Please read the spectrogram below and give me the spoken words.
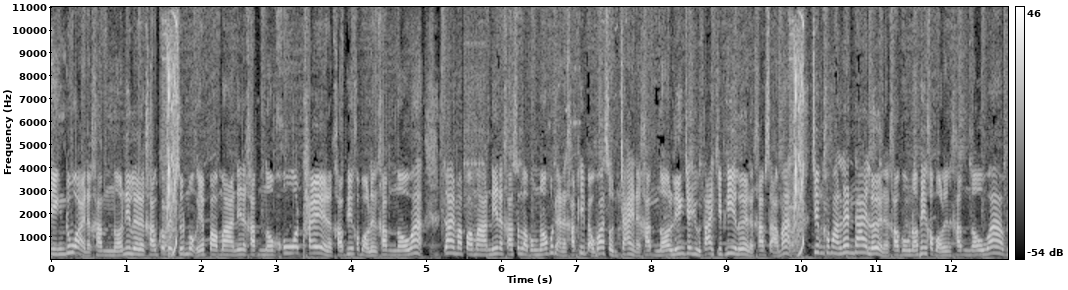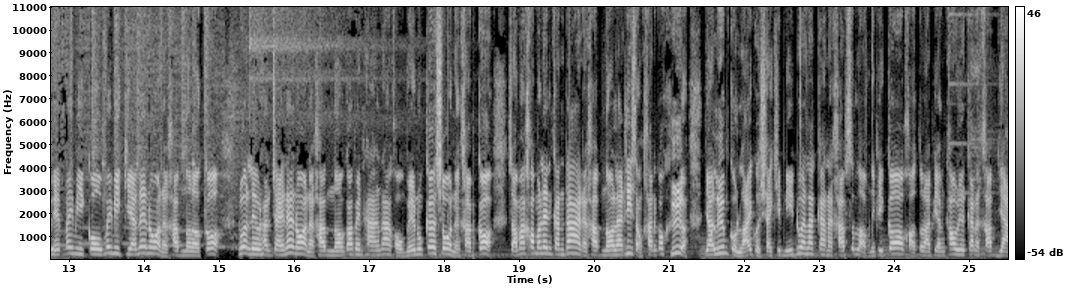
ริง ๆ ด้วยนะครับเนาะนี่เลยนะครับก็เป็นซุดหมวกเอฟประมาณนี้นะครับเนาะโคตรเท่นะครับพี่เขาบอกเลยครับเนาะว่าได้มาประมาณนี้นะครับสำหรับน้องๆคนไหนนะครับที่แบบว่าสนใจนะครับเนาะลิงก์จะอยู่ใต้คลิปพี่เลยนะครับสามารถจิ้มเข้ามาเล่นได้เลยนะครับวงน้องพี่เขาบอกเลยครับเนาะว่าเว็บไม่มีโกงไม่มีเกียร์แน่นอนนะครับเนาะแล้วก็รวดเร็วทันใจแน่นอนนะครับเนาะก็เป็นทางด้านของเว็บลูกเกอร์โชนนะครับก็สามารถเข้ามาเล่นกันได้นะครับเนาะและที่สำคัญก็คืออย่าลืมกดไลค์กดแชร์คลิปนี้ด้วยละกัันนะครับสำหรับนี้พี่ก็ขอตัวลาเพียงเท่านี้กันนะครับอย่า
